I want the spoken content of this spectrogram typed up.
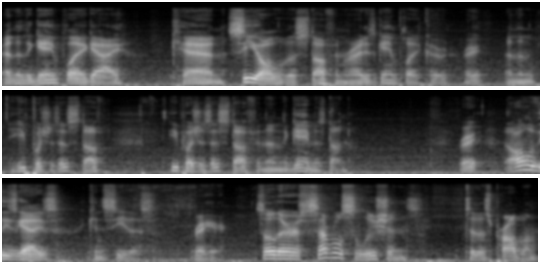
And then the gameplay guy can see all of this stuff and write his gameplay code, right? And then he pushes his stuff, he pushes his stuff, and then the game is done, right? All of these guys can see this right here. So there are several solutions to this problem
